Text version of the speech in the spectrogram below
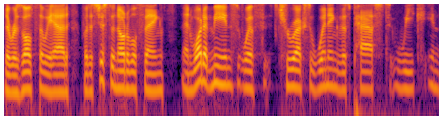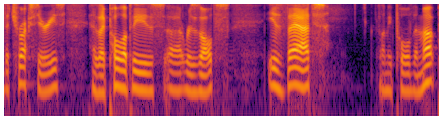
the results that we had, but it's just a notable thing. And what it means with Truex winning this past week in the Truck Series, as I pull up these uh, results, is that let me pull them up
